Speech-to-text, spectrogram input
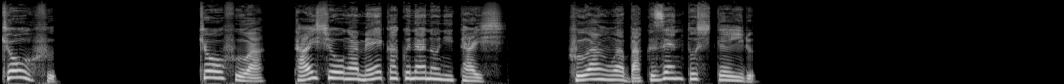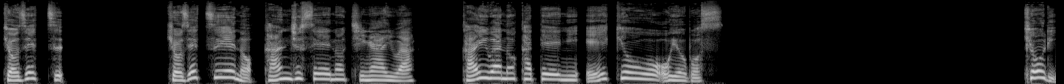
恐怖。恐怖は対象が明確なのに対し、不安は漠然としている。拒絶。拒絶への感受性の違いは、会話の過程に影響を及ぼす。距離。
